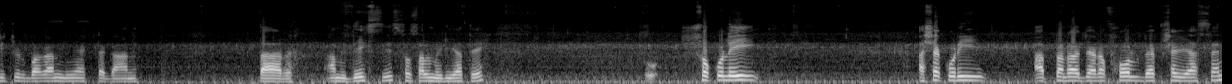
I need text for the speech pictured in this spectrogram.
লিচুর বাগান নিয়ে একটা গান তার আমি দেখছি সোশ্যাল মিডিয়াতে তো সকলেই আশা করি আপনারা যারা ফল ব্যবসায়ী আছেন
